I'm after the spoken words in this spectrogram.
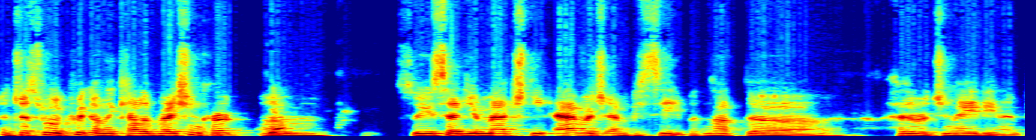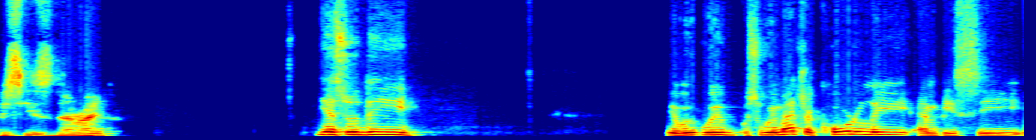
And just real quick on the calibration, Kurt. Um, so you said you match the average MPC, but not the heterogeneity in MPCs. Is that right? Yeah. So the yeah, we, we so we match a quarterly MPC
